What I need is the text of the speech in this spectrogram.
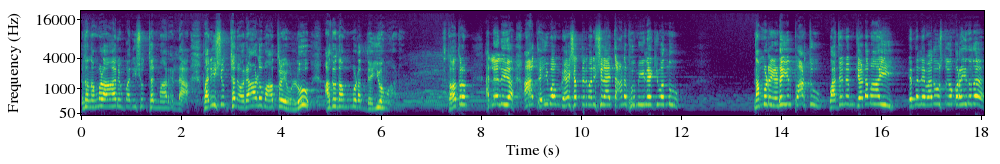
എന്നാൽ നമ്മൾ ആരും പരിശുദ്ധന്മാരല്ല. പരിശുദ്ധൻ ഒരാൾ മാത്രമേ ഉള്ളൂ. അത് നമ്മുടെ ദൈവമാണ്. സ്തോത്രം. അല്ലല്ല ആ ദൈവം വേഷത്തിൽ മനുഷ്യനായിട്ടാണ് ഭൂമിയിലേക്ക് വന്നു. നമ്മുടെ ഇടയിൽ പാർത്തു. വചനം ജഡമായി എന്നല്ലേ വേദപുസ്തകം പറയുന്നത്?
